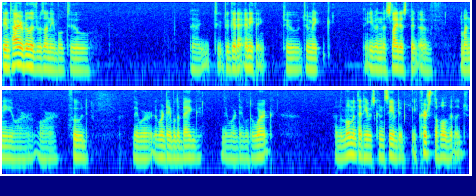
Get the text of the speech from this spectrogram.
the entire village was unable to uh, to, to get anything, to, to make even the slightest bit of money or, or food. They, were, they weren't able to beg, they weren't able to work. From the moment that he was conceived, it, he cursed the whole village.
